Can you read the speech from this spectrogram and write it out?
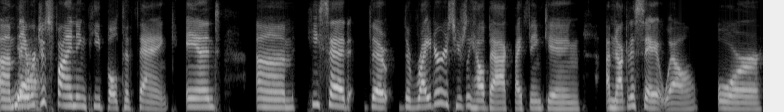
Um, yeah. They were just finding people to thank. And um, he said the the writer is usually held back by thinking, I'm not going to say it well, or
